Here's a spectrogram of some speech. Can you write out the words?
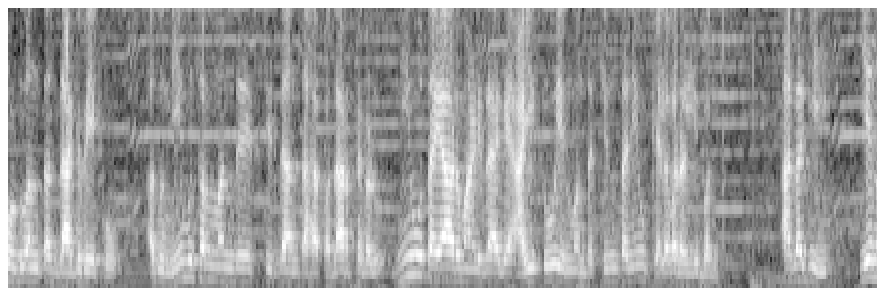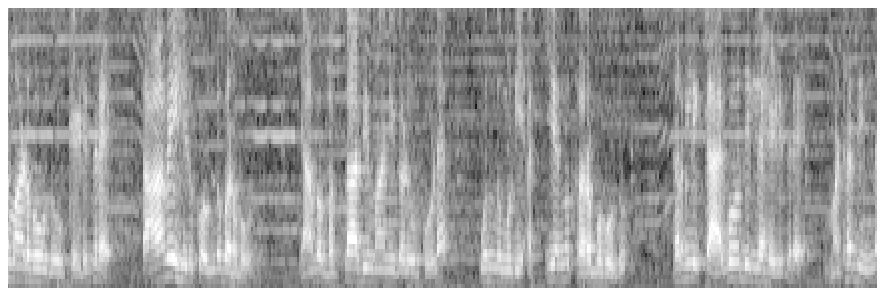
ಕೊಡುವಂಥದ್ದಾಗಬೇಕು, ಅದು ನೀವು ಸಂಬಂಧಿಸಿದ್ದಂತಹ ಪದಾರ್ಥಗಳು ನೀವು ತಯಾರು ಮಾಡಿದಾಗೆ ಆಯಿತು ಎನ್ನುವಂಥ ಚಿಂತನೆಯು ಕೆಲವರಲ್ಲಿ ಬಂತು. ಹಾಗಾಗಿ ಏನು ಮಾಡಬಹುದು ಕೇಳಿದರೆ ತಾವೇ ಹಿಡ್ಕೊಂಡು ಬರಬಹುದು. ಯಾವ ಭಕ್ತಾಭಿಮಾನಿಗಳು ಕೂಡ ಒಂದು ಮುಡಿ ಅಕ್ಕಿಯನ್ನು ತರಬಹುದು. ತರಲಿಕ್ಕೆ ಆಗೋದಿಲ್ಲ ಹೇಳಿದರೆ ಮಠದಿಂದ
